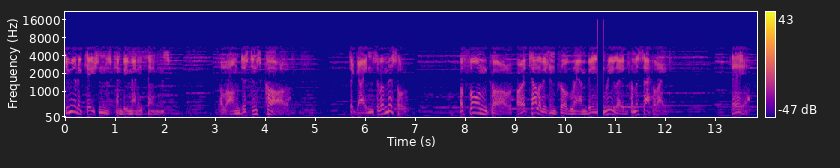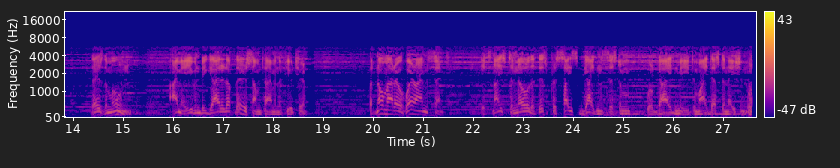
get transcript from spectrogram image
Communications can be many things. A long-distance call, the guidance of a missile, a phone call, or a television program being relayed from a satellite. Say, there's the moon. I may even be guided up there sometime in the future. But no matter where I'm sent, it's nice to know that this precise guidance system will guide me to my destination.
